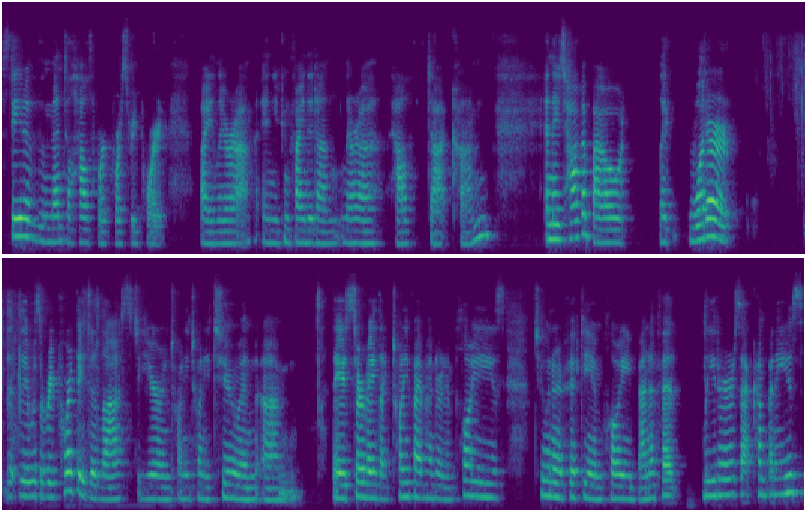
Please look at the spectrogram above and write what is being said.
state of the mental health workforce report by Lyra, and you can find it on lyrahealth.com. And they talk about like what are there was a report they did last year in 2022, and um, they surveyed like 2,500 employees, 250 employee benefit leaders at companies.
